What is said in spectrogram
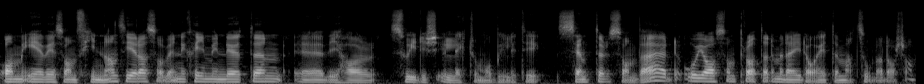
om EV som finansieras av Energimyndigheten. Eh, vi har Swedish Electromobility Center som värd och jag som pratade med dig idag heter Mats-Ola Larsson.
